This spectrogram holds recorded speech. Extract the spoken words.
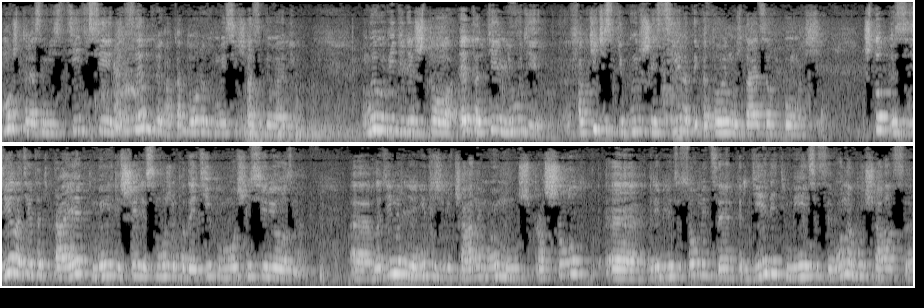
может разместить все эти центры, о которых мы сейчас говорим. Мы увидели, что это те люди, фактически бывшие сироты, которые нуждаются в помощи. Чтобы сделать этот проект, мы решили, сможем подойти к нему очень серьезно. Э, Владимир Леонидович Гречаный, мой муж, прошел э, реабилитационный центр 9 месяцев, он обучался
